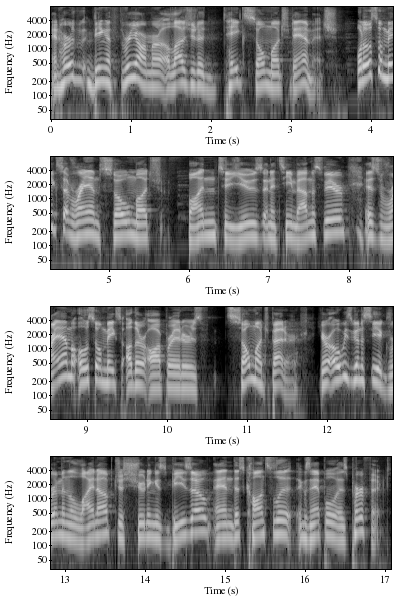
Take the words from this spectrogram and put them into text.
And her being a 3 armor allows you to take so much damage. What also makes Ram so much fun to use in a team atmosphere is Ram also makes other operators so much better. You're always going to see a Grim in the lineup just shooting his Bezo, and this consulate example is perfect.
